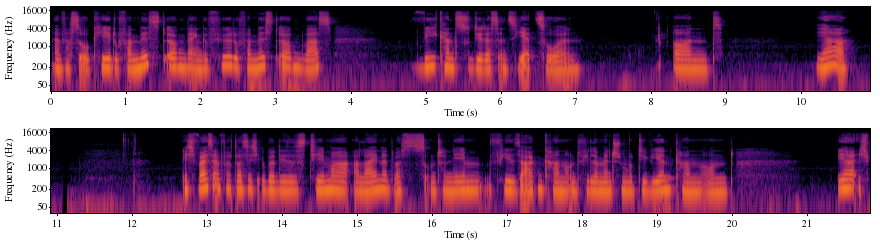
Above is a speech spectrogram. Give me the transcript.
Einfach so, okay, du vermisst irgendein Gefühl, du vermisst irgendwas. Wie kannst du dir das ins Jetzt holen? Und ja, ich weiß einfach, dass ich über dieses Thema allein etwas zu unternehmen viel sagen kann und viele Menschen motivieren kann und ja, ich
